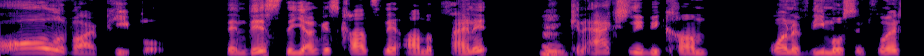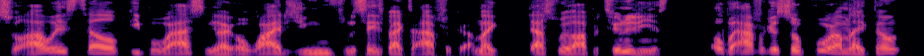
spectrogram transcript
all of our people, then this, the youngest continent on the planet, mm. can actually become one of the most influential. I always tell people who are asking me like, "Oh, why did you move from the states back to Africa?" I'm like, "That's where the opportunity is." Oh, but Africa's so poor. I'm like, don't,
